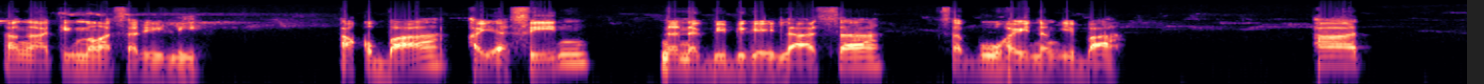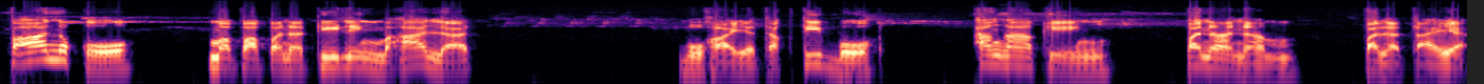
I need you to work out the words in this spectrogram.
ang ating mga sarili. Ako ba ay asin na nagbibigay lasa sa buhay ng iba? At paano ko mapapanatiling maalat, buhay at aktibo ang aking pananam palataya?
